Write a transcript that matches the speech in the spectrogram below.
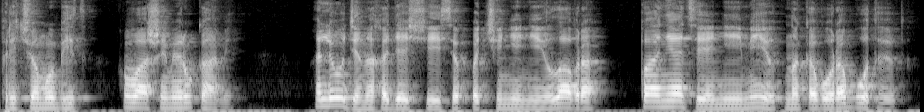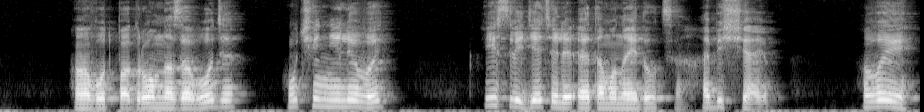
причем убит вашими руками. Люди, находящиеся в подчинении Лавра, понятия не имеют, на кого работают. А вот погром на заводе учинили вы. И свидетели этому найдутся, обещаю. Вы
